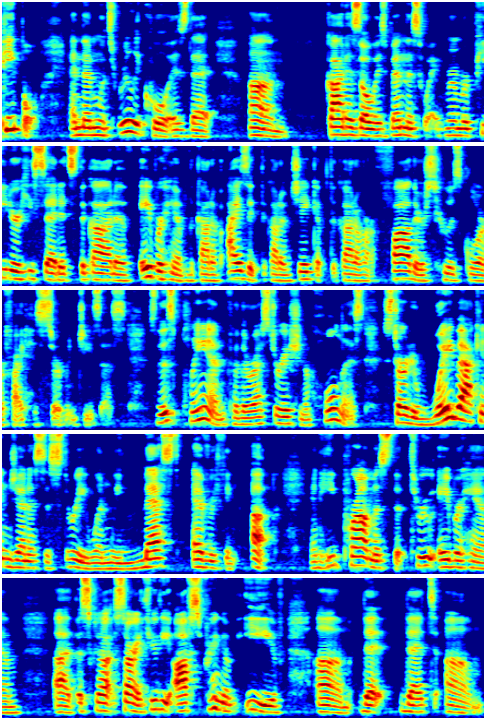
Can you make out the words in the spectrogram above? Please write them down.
people. And then what's really cool is that um, God has always been this way. Remember, Peter, he said, It's the God of Abraham, the God of Isaac, the God of Jacob, the God of our fathers who has glorified his servant Jesus. So, this plan for the restoration of wholeness started way back in Genesis 3 when we messed everything up. And he promised that through Abraham, uh, sorry, through the offspring of Eve, um, that, that um,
